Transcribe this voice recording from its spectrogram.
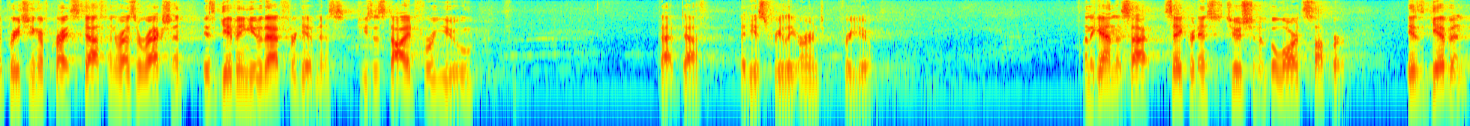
The preaching of Christ's death and resurrection is giving you that forgiveness. Jesus died for you, that death that he has freely earned for you. And again, the sac- sacred institution of the Lord's Supper is given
